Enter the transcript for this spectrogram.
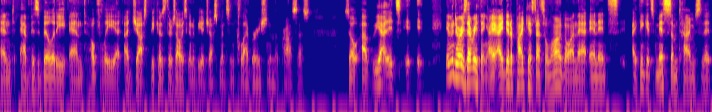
and have visibility and hopefully adjust because there's always going to be adjustments and collaboration in the process. So uh, yeah, it's it, it, inventory is everything. I, I, did a podcast not so long ago on that, and it's I think it's missed sometimes that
